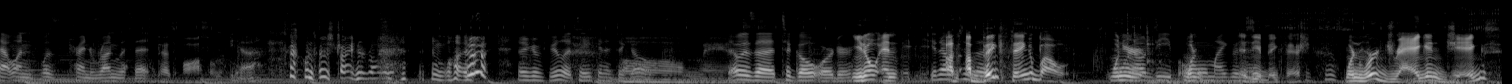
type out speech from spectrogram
That one was trying to run with it. That's awesome. Yeah, I was trying to run it. it was. I can feel it taking it to go. Oh, man. That was a to-go order. You know, and Get a, a the- big thing about when you're deep. when- Oh my goodness. is he a big fish? When we're dragging jigs,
